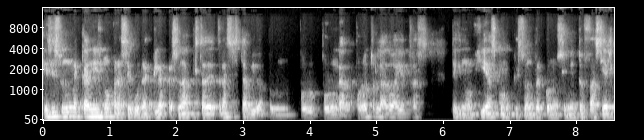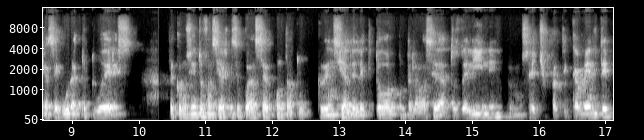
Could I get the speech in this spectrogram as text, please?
Que ese es un mecanismo para asegurar que la persona que está detrás está viva, por un, por un lado. Por otro lado, hay otras tecnologías como que son reconocimiento facial que asegura que tú eres reconocimiento facial que se puede hacer contra tu credencial de lector, contra la base de datos del INE, lo hemos hecho prácticamente,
